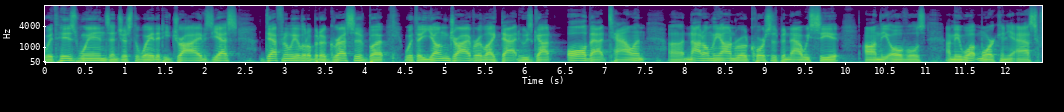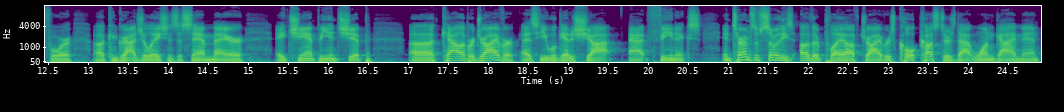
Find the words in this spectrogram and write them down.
with his wins and just the way that he drives. Yes, definitely a little bit aggressive, but with a young driver like that who's got all that talent, uh, not only on road courses, but now we see it on the ovals. I mean, what more can you ask for? Uh, congratulations to Sam Mayer a championship uh, caliber driver as he will get a shot at Phoenix. In terms of some of these other playoff drivers, Cole Custer's that one guy, man.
